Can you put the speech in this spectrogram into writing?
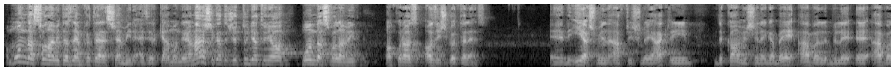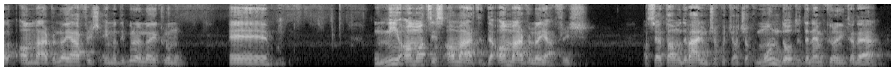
Ha mondasz valamit, az nem kötelez semmire, ezért kell mondani a másikat, és hogy tudjad, hogy ha mondasz valamit, akkor az, az is kötelez. De ilyesmin áfrisule jákrim, de kamis a be, ával ammár vele jáfris, én a dibura lőj klumu. Mi a macis amárt, de amár vele jáfris. Azt mondja, de várjunk csak, hogyha csak mondod, de nem különíted el,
